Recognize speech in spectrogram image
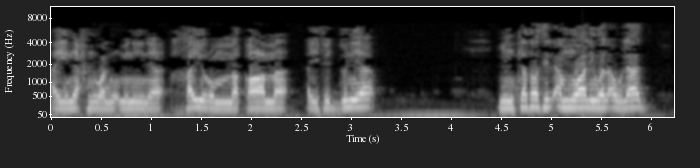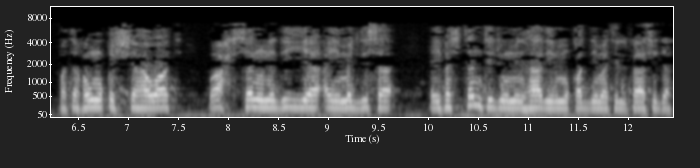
أي نحن والمؤمنين خير مقاما أي في الدنيا من كثرة الأموال والأولاد وتفوق الشهوات وأحسن نديا أي مجلسا أي فاستنتجوا من هذه المقدمة الفاسدة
